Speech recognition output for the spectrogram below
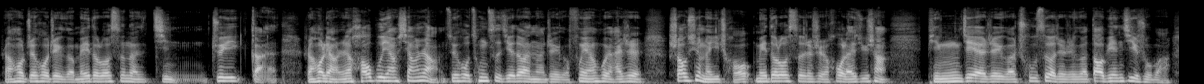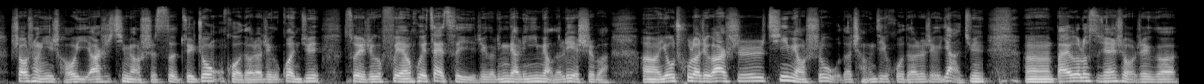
然后最后这个梅德罗斯呢紧追赶，然后两人毫不相相让，最后。冲刺阶段呢，这个傅园慧还是稍逊了一筹。梅德罗斯是后来居上，凭借这个出色的这个道边技术吧，稍胜一筹，以二十七秒十四最终获得了这个冠军。所以这个傅园慧再次以这个零点零一秒的劣势吧，呃，又出了这个二十七秒十五的成绩，获得了这个亚军。嗯，白俄罗斯选手这个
